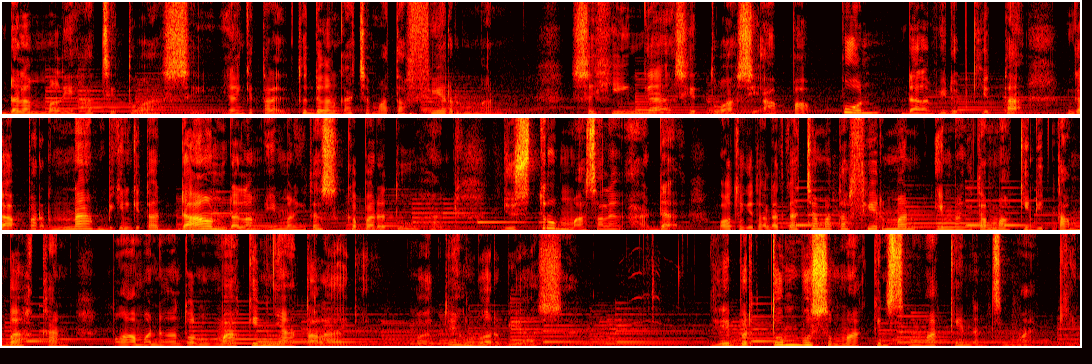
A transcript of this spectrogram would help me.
dalam melihat situasi. Yang kita lihat itu dengan kacamata firman. Sehingga situasi apa pun dalam hidup kita nggak pernah bikin kita down dalam iman kita kepada Tuhan. Justru masalah yang ada waktu kita lihat kacamata firman, iman kita makin ditambahkan, pengalaman dengan Tuhan makin nyata lagi. Wah itu yang luar biasa. Jadi bertumbuh semakin semakin dan semakin.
